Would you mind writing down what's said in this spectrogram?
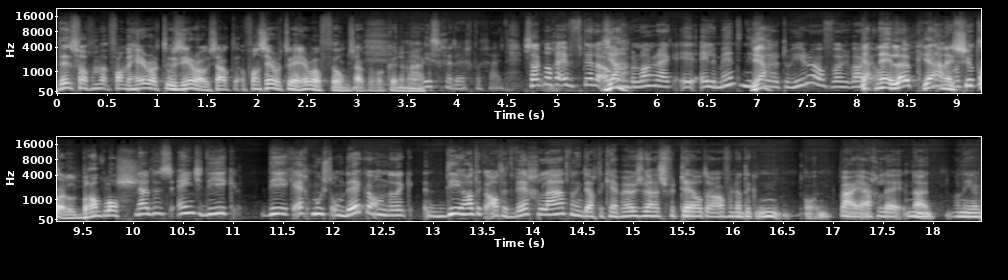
dit is van, van Hero to Zero. Zou ik, van Zero to Hero film zou ik er wel kunnen maken. is gerechtigheid. Zal ik nog even vertellen over Ja. een belangrijk e- element in die Ja. Zero to Hero? Of waar, waar Ja, nee, leuk. Ja, Nou, nee, super. Brandlos. Nou, dat is eentje die ik, die ik echt moest ontdekken. Omdat ik, die had ik altijd weggelaten. Want ik dacht, ik heb heus wel eens verteld over dat ik een een paar jaar geleden, nou, wanneer,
